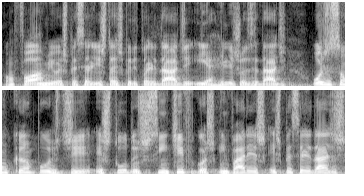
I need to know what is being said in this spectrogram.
Conforme o especialista, a espiritualidade e a religiosidade hoje são campos de estudos científicos em várias especialidades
